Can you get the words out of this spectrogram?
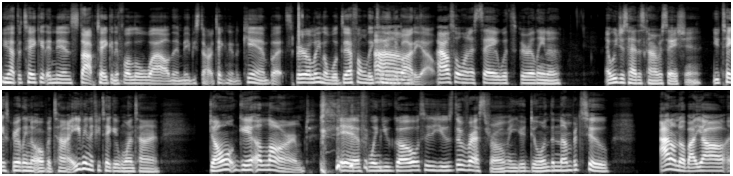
You have to take it and then stop taking it for a little while, then maybe start taking it again. But spirulina will definitely clean your Um, body out. I also want to say with spirulina, and we just had this conversation. You take spirulina over time, even if you take it one time. Don't get alarmed if when you go to use the restroom and you're doing the number two. I don't know about y'all. uh,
